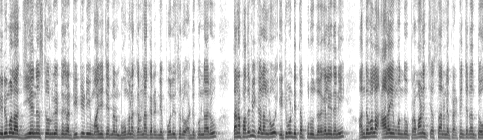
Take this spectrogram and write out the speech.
తిరుమల జిఎన్ఎస్ టోల్గేట్ దగ్గర టీటీడీ మాజీ చైర్మన్ భూమన కరుణాకర్ రెడ్డిని పోలీసులు అడ్డుకున్నారు. తన పదవీ కాలంలో ఎటువంటి తప్పులు జరగలేదని అందువల్ల ఆలయం ముందు ప్రమాణం చేస్తానని ప్రకటించడంతో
